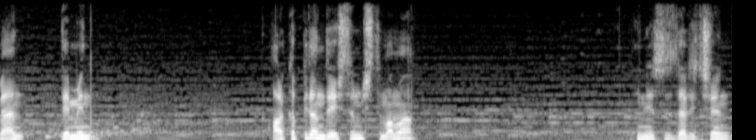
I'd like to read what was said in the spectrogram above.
ben demin arka planı değiştirmiştim ama yine sizler için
